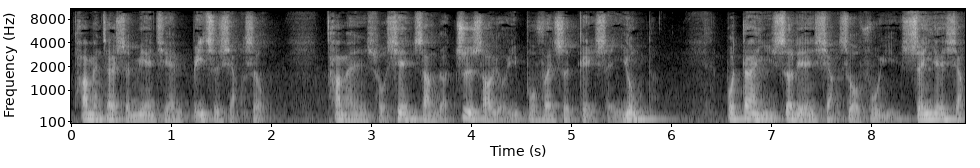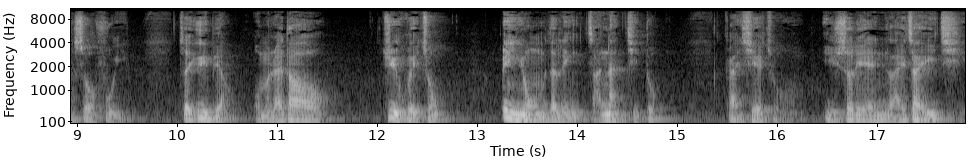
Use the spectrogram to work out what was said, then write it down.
他们在神面前彼此享受。他们所献上的至少有一部分是给神用的，不但以色列人享受富裕，神也享受富裕。这预表我们来到聚会中，运用我们的灵展览基督。感谢主，以色列人来在一起，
